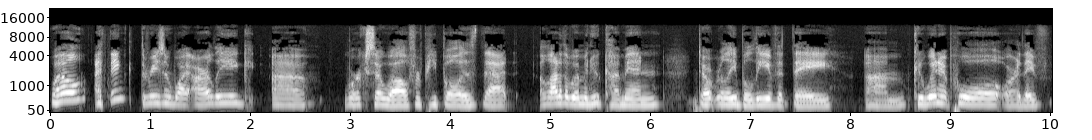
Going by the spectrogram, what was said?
Well, I think the reason why our league uh, works so well for people is that a lot of the women who come in don't really believe that they um, could win at pool, or they've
